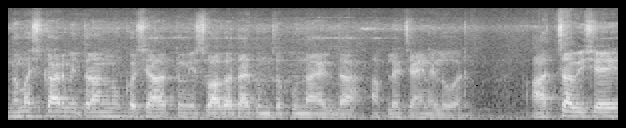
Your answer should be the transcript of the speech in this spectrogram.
नमस्कार मित्रांनो कसे आहात तुम्ही? स्वागत आहे तुमचं पुन्हा एकदा आपल्या चॅनलवर. आजचा विषय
